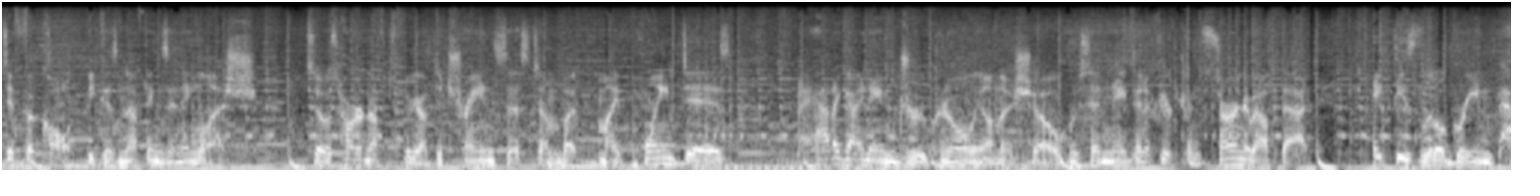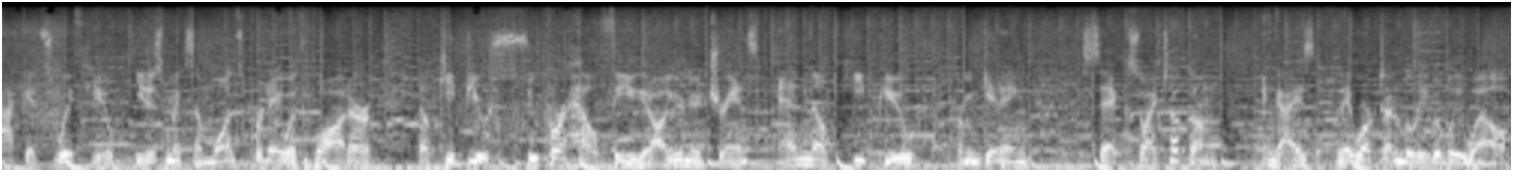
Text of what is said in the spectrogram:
difficult because nothing's in English. So it's hard enough to figure out the train system. But my point is, I had a guy named Drew Canole on the show who said, Nathan, if you're concerned about that, take these little green packets with you. You just mix them once per day with water. They'll keep you super healthy. You get all your nutrients and they'll keep you from getting sick. So I took them. And guys, they worked unbelievably well.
